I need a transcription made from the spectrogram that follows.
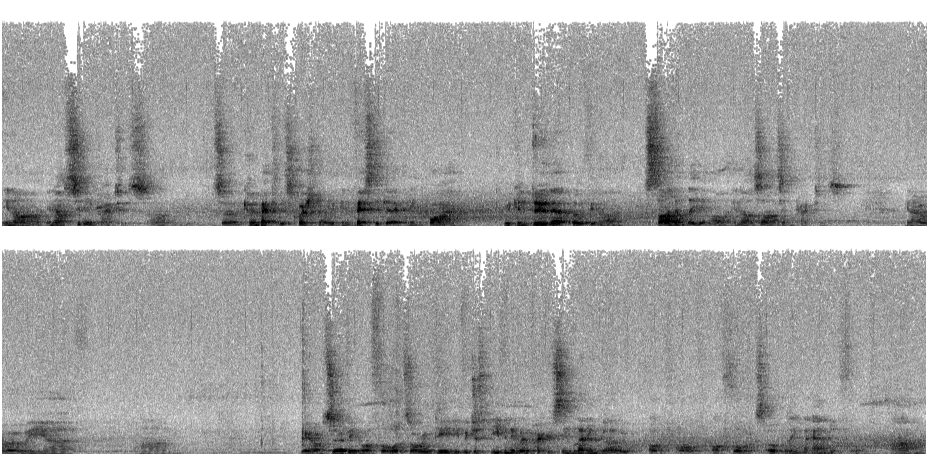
in our in our sitting practice. Um, so coming back to this question of investigate and inquire, we can do that both in our silently in our in our zazen practice, you know, where we uh, um, we're observing our thoughts, or indeed if we just even if we're practicing letting go of, of, of thoughts, opening the handle for. Um,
